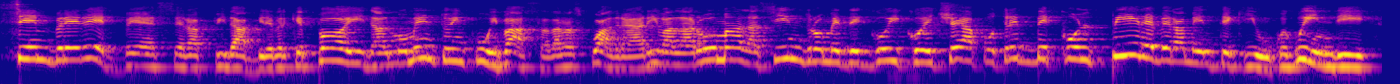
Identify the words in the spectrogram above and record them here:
sembrerebbe essere affidabile perché poi dal momento in cui passa da una squadra e arriva alla Roma la sindrome de Goicoechea potrebbe colpire veramente chiunque. Quindi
